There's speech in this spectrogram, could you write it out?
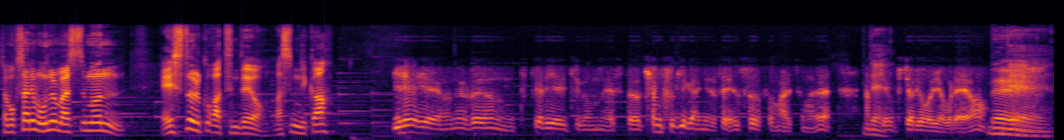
자 목사님 오늘 말씀은 에스더일 것 같은데요. 맞습니까? 예, 예. 오늘은 특별히 지금 에스더 캠프 기간에서 에스더서 말씀을 함께 네. 읊조려 보려고 그래요. 네.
